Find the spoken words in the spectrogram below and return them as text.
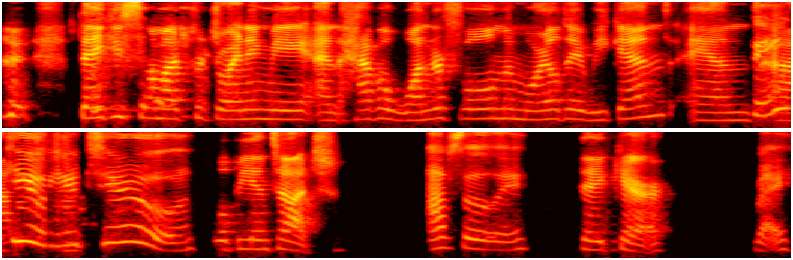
thank you so much for joining me, and have a wonderful Memorial Day weekend. And thank uh, you. You too. We'll be in touch. Absolutely. Take care. Bye.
